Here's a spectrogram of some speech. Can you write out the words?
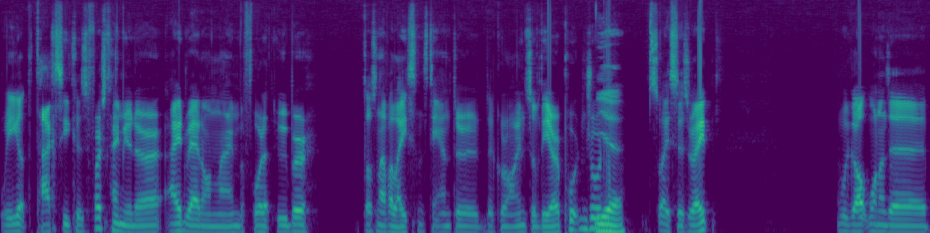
we got the taxi because the first time you're there, I'd read online before that Uber doesn't have a license to enter the grounds of the airport in Jordan. yeah, So I says, right. We got one of the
